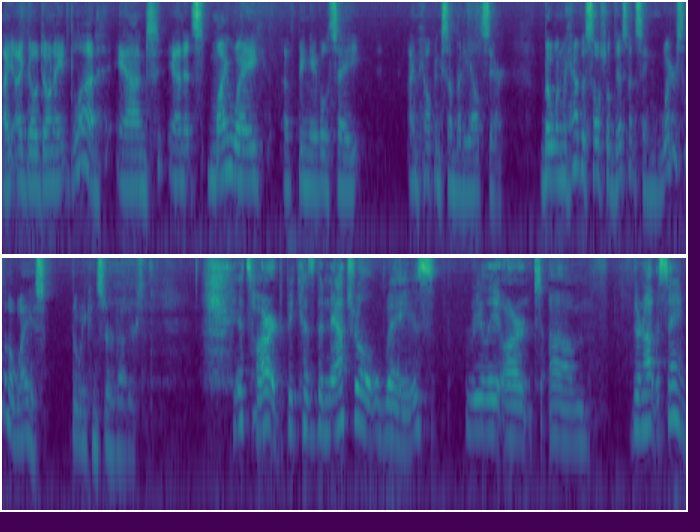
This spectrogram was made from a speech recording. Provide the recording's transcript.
I I go donate blood, and and it's my way of being able to say I'm helping somebody else there. But when we have the social distancing, what are some of the ways that we can serve others? It's hard because the natural ways really aren't, um, they're not the same.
